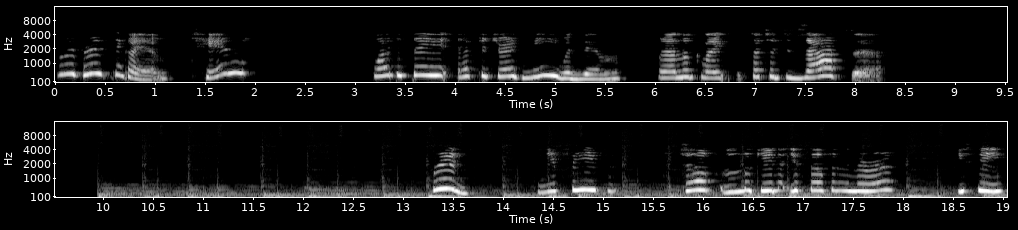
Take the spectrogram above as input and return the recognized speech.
What do my parents think I am? Ten? Why did they have to drag me with them when I look like such a disaster? Bryn, can you please stop looking at yourself in the mirror? You see,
